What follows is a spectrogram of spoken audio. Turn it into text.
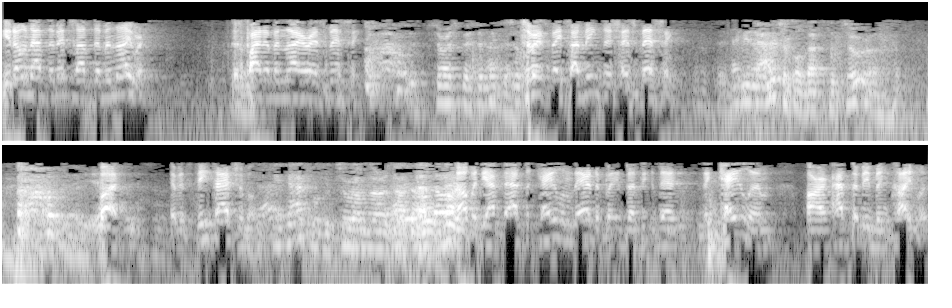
you don't have the mitzvah of the menorah. Because part of menorah is missing. Source based on Mikdash is missing. Maybe detachable, that's the Torah. But if it's detachable, Detachable, the Torah no, but you have to have the kalim there. The the, the, the kalim are have to be bin kaiman.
